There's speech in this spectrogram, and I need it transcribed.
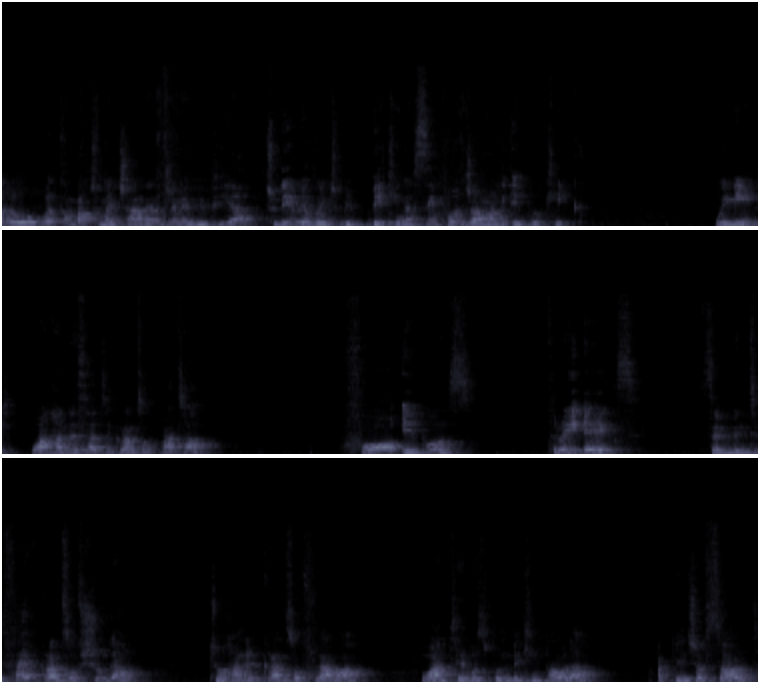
Hello, welcome back to my channel, Genevieve here. Today we are going to be baking a simple German apple cake. We need 130 grams of butter, 4 apples, 3 eggs, 75 grams of sugar, 200 grams of flour, 1 tablespoon baking powder, a pinch of salt,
